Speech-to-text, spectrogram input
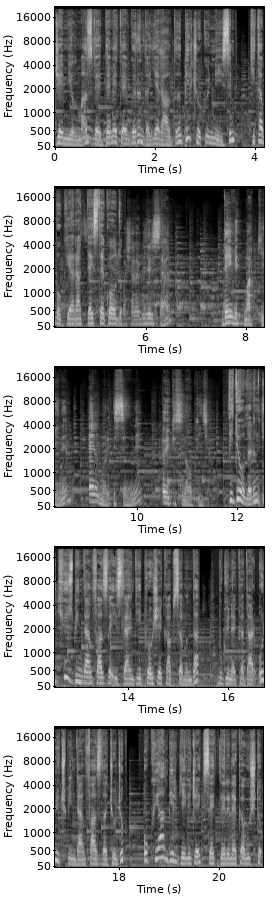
Cem Yılmaz ve Demet Evgar'ın da yer aldığı birçok ünlü isim kitap okuyarak destek oldu. Başarabilirsem David McGee'nin Elmer isimli öyküsünü okuyacağım. Videoların 200 binden fazla izlendiği proje kapsamında bugüne kadar 13 binden fazla çocuk okuyan bir gelecek setlerine kavuştu.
